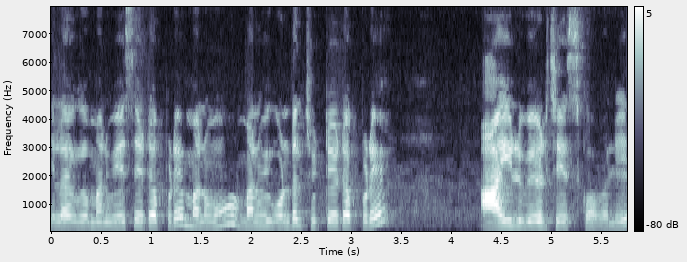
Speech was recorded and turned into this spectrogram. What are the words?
ఇలాగ మనం వేసేటప్పుడే మనము మనం ఈ ఉండలు చుట్టేటప్పుడే ఆయిల్ వేడి చేసుకోవాలి.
